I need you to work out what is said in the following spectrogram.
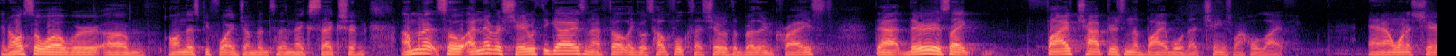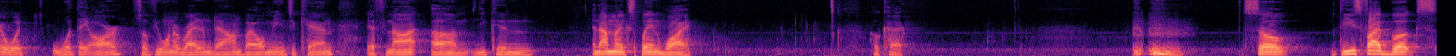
And also, while we're um, on this, before I jump into the next section, I'm gonna. So I never shared with you guys, and I felt like it was helpful because I shared with a brother in Christ that there is like five chapters in the Bible that changed my whole life, and I want to share what what they are. So if you want to write them down, by all means you can. If not, um, you can, and I'm gonna explain why. Okay. so these five books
